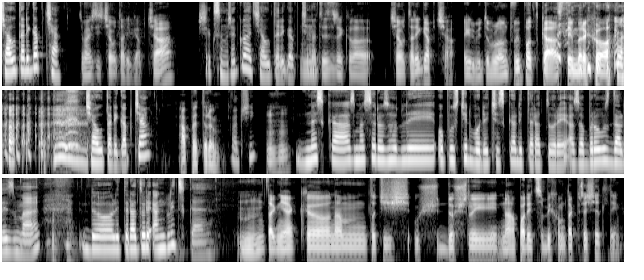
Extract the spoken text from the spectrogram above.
Čau tady Gabča. Ty máš říct čau tady Gabča? Však jsem řekla čau tady Gabča. Ne, ty jsi řekla čau tady Gabča. Jak kdyby to byl jen tvůj podcast, ty mrcho. čau tady Gabča. A Petr. Lepší? Mhm. Dneska jsme se rozhodli opustit vody české literatury a zabrouzdali jsme do literatury anglické. Mm, tak nějak eh, nám totiž už došly nápady, co bychom tak přečetli.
